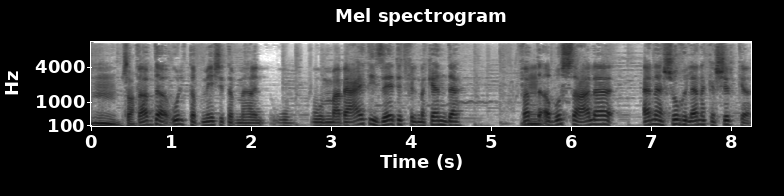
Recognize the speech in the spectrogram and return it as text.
امم صح فأبدأ أقول طب ماشي طب ما ومبيعاتي زادت في المكان ده فأبدأ مم. أبص على أنا شغل أنا كشركة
